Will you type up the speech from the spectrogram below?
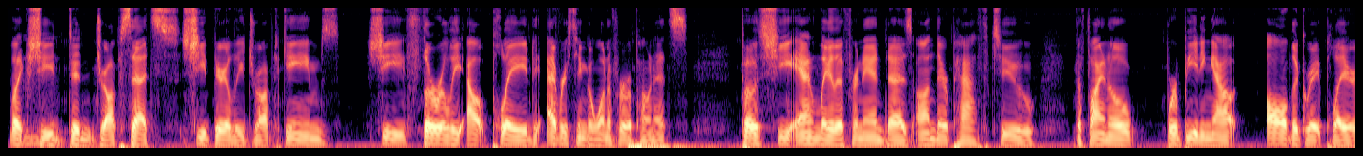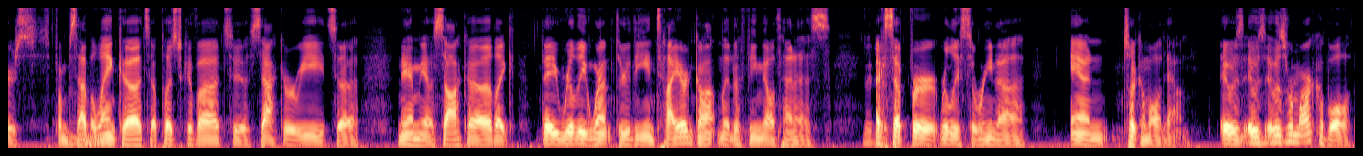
Like mm-hmm. she didn't drop sets. She barely dropped games. She thoroughly outplayed every single one of her opponents. Both she and Leylah Fernandez on their path to the final were beating out all the great players from mm-hmm. Sabalenka to Pliskova to Sakkari to Naomi Osaka. Like they really went through the entire gauntlet of female tennis, except for really Serena, and took them all down. It was it was it was remarkable.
